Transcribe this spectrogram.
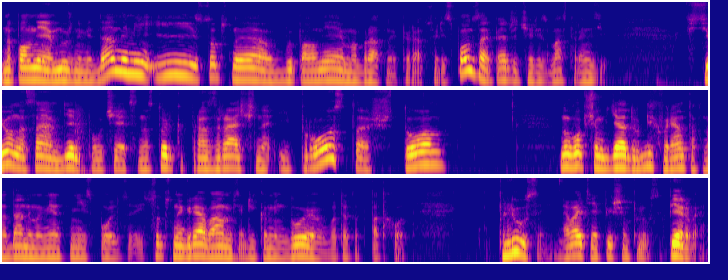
наполняем нужными данными и, собственно, выполняем обратную операцию response, опять же, через mass transit. Все на самом деле получается настолько прозрачно и просто, что ну, в общем, я других вариантов на данный момент не использую. И, собственно говоря, вам рекомендую вот этот подход. Плюсы. Давайте опишем плюсы. Первое.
